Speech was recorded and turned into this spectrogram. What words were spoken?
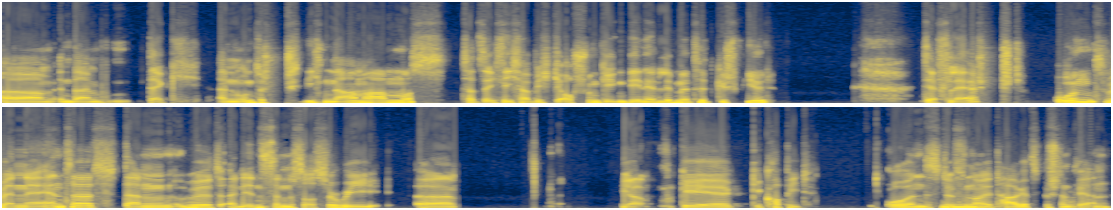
ähm, in deinem Deck einen unterschiedlichen Namen haben muss. Tatsächlich habe ich auch schon gegen den in Limited gespielt. Der flasht und wenn er entert, dann wird ein Instant Sorcery äh, ja, ge gekopiert. Und es dürfen Mhm. neue Targets bestimmt werden.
